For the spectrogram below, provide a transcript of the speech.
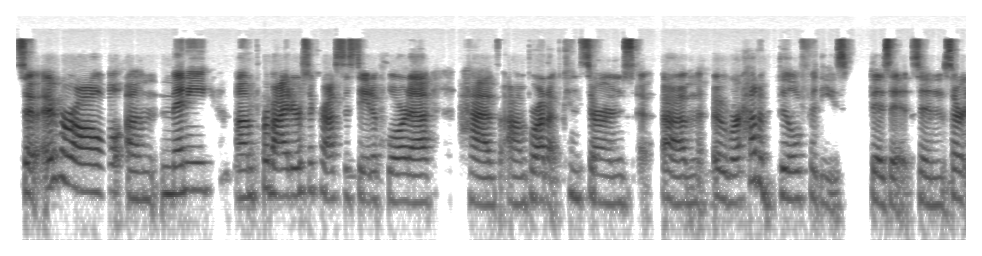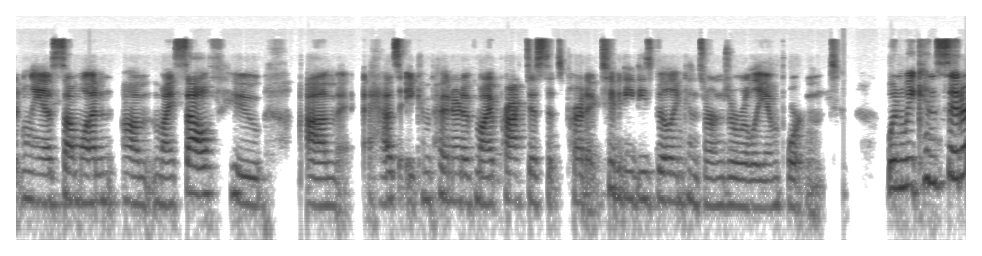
So, overall, um, many um, providers across the state of Florida have um, brought up concerns um, over how to bill for these visits. And certainly, as someone um, myself who um, has a component of my practice that's productivity, these billing concerns are really important. When we consider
